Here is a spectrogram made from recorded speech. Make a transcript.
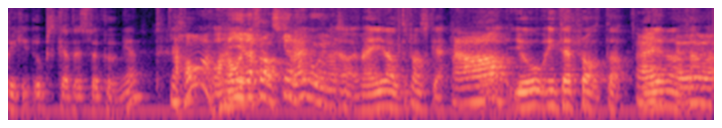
vilket uppskattades av kungen. Jaha, Och han gillar franska den här gången alltså. Ja, men han gillar alltid franska. Ja. jo, inte att prata. Nej, det är en annan femma.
